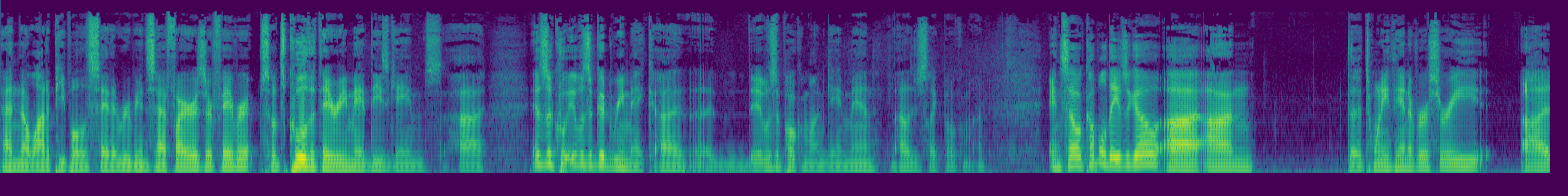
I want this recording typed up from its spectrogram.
and a lot of people say that Ruby and Sapphire is their favorite. So it's cool that they remade these games. Uh, it was a cool, it was a good remake. Uh, it was a Pokemon game, man. I just like Pokemon. And so a couple days ago, uh, on the 20th anniversary, uh,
